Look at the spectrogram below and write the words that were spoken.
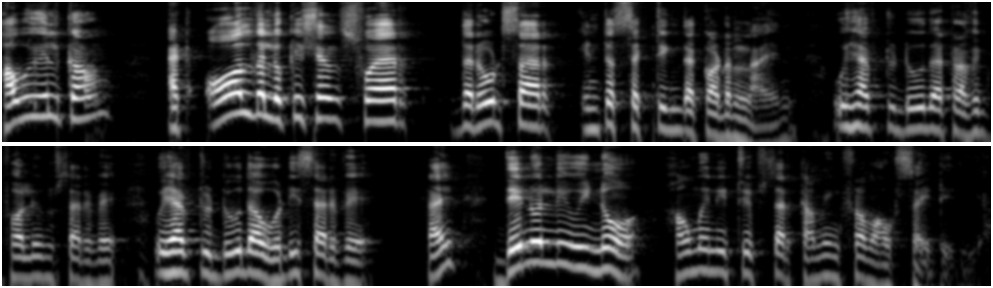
how we will count? At all the locations where the roads are intersecting the cordon line, we have to do the traffic volume survey, we have to do the OD survey, right. Then only we know how many trips are coming from outside area.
